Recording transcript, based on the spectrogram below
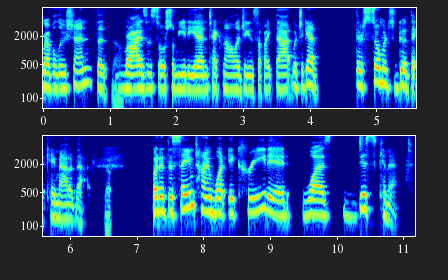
revolution, the Yeah. rise of social media and technology and stuff like that, which again, there's so much good that came out of that. Yep. But at the same time, what it created was disconnect,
